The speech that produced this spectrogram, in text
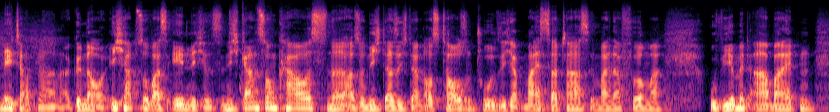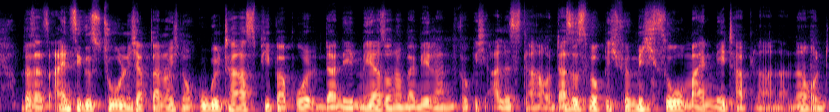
Metaplaner. Genau. Ich habe sowas ähnliches. Nicht ganz so ein Chaos. Ne? Also nicht, dass ich dann aus tausend Tools, ich habe Meistertasks in meiner Firma, wo wir mitarbeiten. Und das als einziges Tool. Und ich habe dann nicht noch Google Tasks, Pipapo daneben her, sondern bei mir landet wirklich alles da. Und das ist wirklich für mich so mein Metaplaner. Ne? Und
